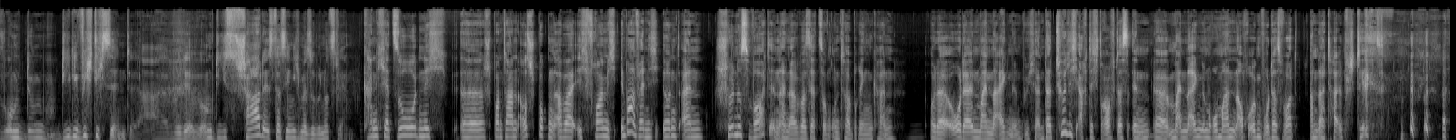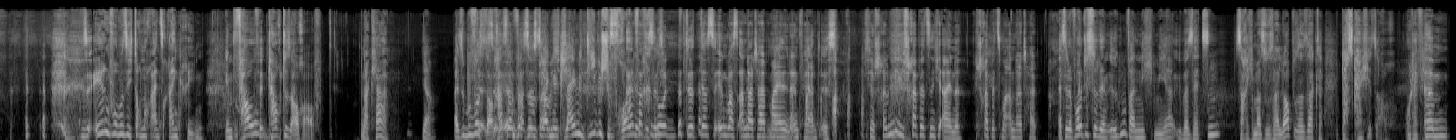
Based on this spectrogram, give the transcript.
um, um die, die wichtig sind, um die es schade ist, dass sie nicht mehr so benutzt werden? Kann ich jetzt so nicht äh, spontan ausspucken, aber ich freue mich immer, wenn ich irgendein schönes Wort in einer Übersetzung unterbringen kann oder, oder in meinen eigenen Büchern. Natürlich achte ich darauf, dass in äh, meinen eigenen Romanen auch irgendwo das Wort anderthalb steht. also irgendwo muss ich doch noch eins reinkriegen. Im V taucht es auch auf. Na klar. Also bewusst auch. Hast du einfach so eine kleine diebische Freude. Einfach nur, dass irgendwas anderthalb Meilen entfernt ist. Ich schreibe, nee, ich schreibe jetzt nicht eine. Ich schreibe jetzt mal anderthalb. Also da wolltest du denn irgendwann nicht mehr übersetzen? Sag ich mal so salopp. Und dann sagst du, das kann ich jetzt auch. Oder wie? Ähm,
